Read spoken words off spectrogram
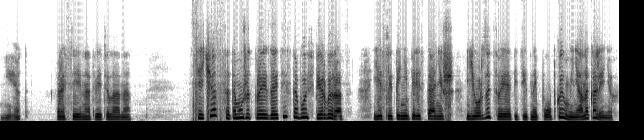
«Нет», — рассеянно ответила она. «Сейчас это может произойти с тобой в первый раз» если ты не перестанешь ерзать своей аппетитной попкой у меня на коленях.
